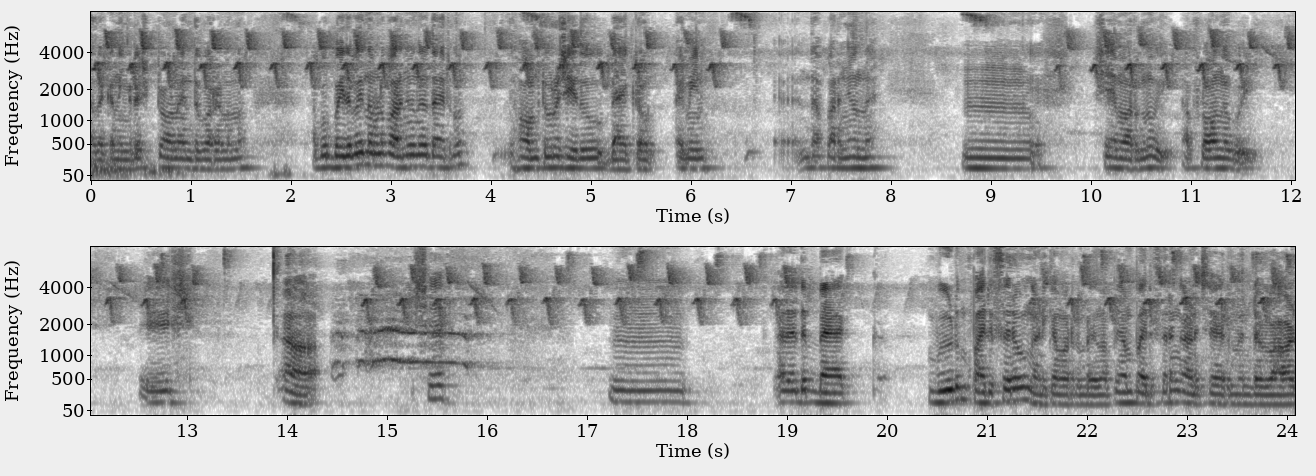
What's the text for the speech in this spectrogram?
അതൊക്കെ നിങ്ങളുടെ ഇഷ്ടമാണ് എന്ത് പറയണമെന്ന്. അപ്പോൾ ബൈ ദ ബൈ നമ്മൾ പറഞ്ഞു വന്നതായിരുന്നു ഹോം ടൂർ ചെയ്തു ബാക്ക്ഗ്രൗണ്ട് ഐ മീൻ എന്താ പറഞ്ഞു തന്നെ പക്ഷേ മറന്നുപോയി. ആ ഫ്ലോ അങ്ങ് പോയി. ആ പക്ഷേ അതായത് ബാക്ക് വീടും പരിസരവും കാണിക്കാൻ പറഞ്ഞിട്ടുണ്ടായിരുന്നു. അപ്പോൾ ഞാൻ പരിസരം കാണിച്ചായിരുന്നു. എന്റെ വാഴ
